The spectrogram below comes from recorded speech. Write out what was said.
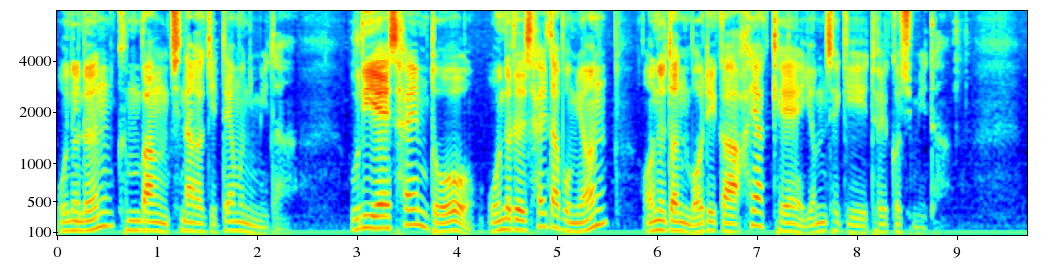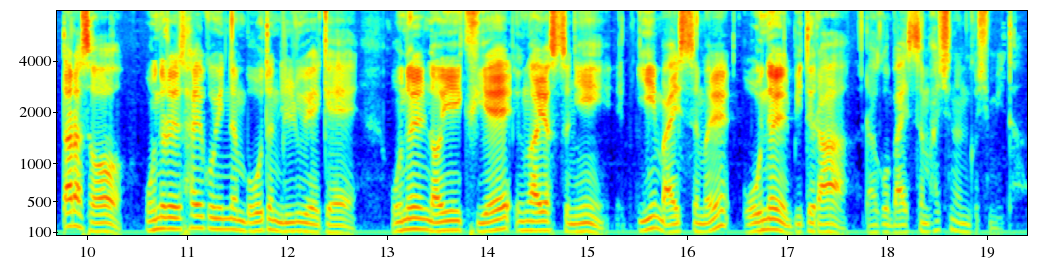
오늘은 금방 지나가기 때문입니다. 우리의 삶도 오늘을 살다 보면 어느덧 머리가 하얗게 염색이 될 것입니다. 따라서 오늘을 살고 있는 모든 인류에게 오늘 너희 귀에 응하였으니 이 말씀을 오늘 믿으라 라고 말씀하시는 것입니다.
